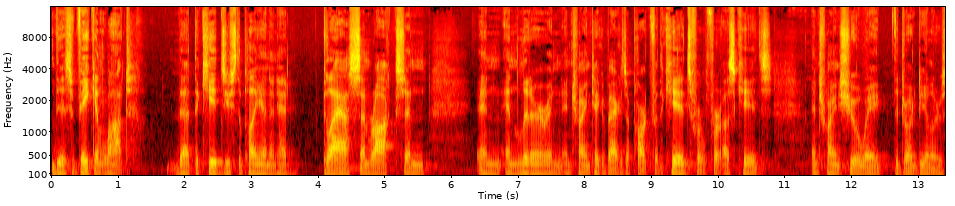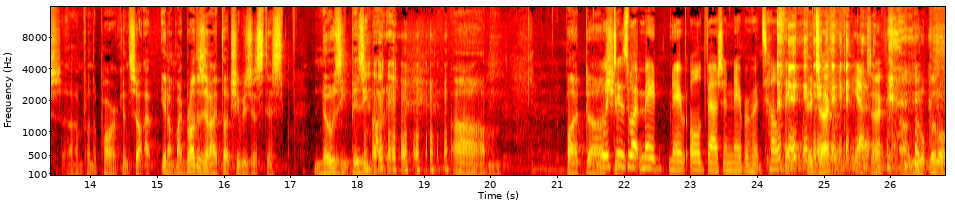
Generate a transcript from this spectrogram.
this vacant lot that the kids used to play in and had glass and rocks and and, and litter and, and try and take it back as a park for the kids, for, for us kids, and try and shoo away the drug dealers um, from the park. And so, I, you know, my brothers and I thought she was just this nosy busybody. um, but uh, which she- is what made old-fashioned neighborhoods healthy. exactly Yeah. exactly. Uh, little little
